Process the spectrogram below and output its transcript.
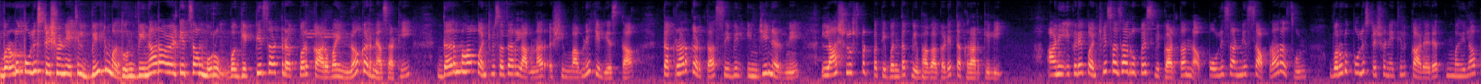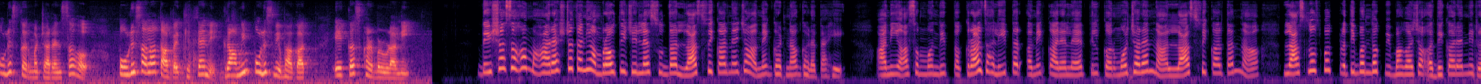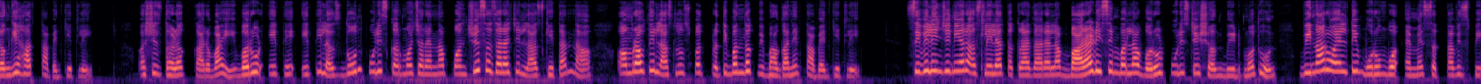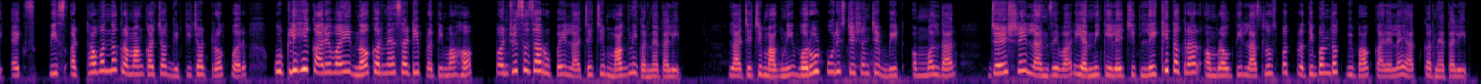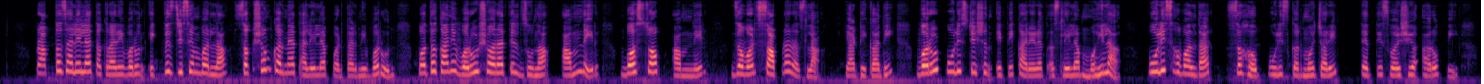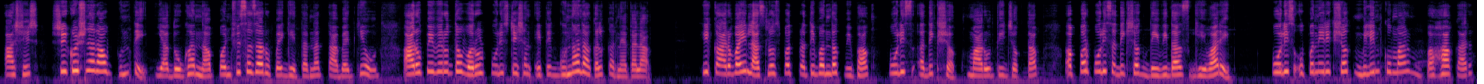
बरडू police station येथील बीटमधून विना रॉयल्टीचा मुरुम व गिट्टीचा ट्रकवर कारवाई न करण्यासाठी दरमहा पंचवीस हजार लागणार अशी मागणी केली असता तक्रार करता सिव्हिल इंजिनियरने लाचलुचपत प्रतिबंधक विभागाकडे तक्रार केली. आणि इकडे पंचवीस हजार रुपये स्वीकारताना पोलिसांनी सापळा रचून वरुड पोलीस स्टेशन येथील कार्यरत महिला पोलीस कर्मचाऱ्यांसह पोलिसाला ताब्यात घेतल्याने ग्रामीण पोलीस विभागात एकच खळबळ उडाली. देशासह महाराष्ट्रात आणि अमरावती जिल्ह्यात सुद्धा लाच स्वीकारण्याच्या अनेक घटना घडत आहे. आणि यासंबंधित तक्रार झाली तर अनेक कार्यालयातील कर्मचाऱ्यांना लाच स्वीकारताना लाचलुचपत प्रतिबंधक विभागाच्या अधिकाऱ्यांनी रंगेहात ताब्यात घेतले. अशीच धडक कारवाई वरुड येथे येथीलच दोन पोलीस कर्मचाऱ्यांना पंचवीस हजाराची लाच घेताना अमरावती लाचलुचपत प्रतिबंधक विभागाने ताब्यात घेतले. सिव्हिल इंजिनियर असलेल्या तक्रारदाराला बारा डिसेंबरला वरुड पोलीस स्टेशन बीडमधून विना रॉयल्टी मुरुम व एम एस सत्तावीस बी एक्स वीस अठ्ठावन्न क्रमांकाच्या गिट्टीच्या ट्रकवर कुठलीही कार्यवाही न करण्यासाठी प्रतिमाह पंचवीस हजार रुपये लाचेची मागणी करण्यात आली. लाचेची मागणी वरुड पोलीस स्टेशनचे बीट अंमलदार जयश्री लांजेवार यांनी केल्याची लेखी तक्रार अमरावती लाचलुचपत प्रतिबंधक विभाग कार्यालयात करण्यात आली. प्राप्त झालेल्या तक्रारीवरून एकवीस डिसेंबरला सक्षम करण्यात आलेल्या पडताळणीवरून पथकाने वरुड शहरातील जुना आमनेर बस स्टॉप आमनेर जवळ सापडा रचला. या ठिकाणी वरुड पोलीस स्टेशन येथे कार्यरत असलेल्या महिला पोलीस हवालदार सह पोलीस कर्मचारी तेहतीस वर्षीय आरोपी आशिष श्रीकृष्णराव भुंते या दोघांना पंचवीस हजार रुपये घेताना ताब्यात घेऊन आरोपीविरुद्ध वरुड पोलीस स्टेशन येथे गुन्हा दाखल करण्यात आला. ही कारवाई लाचलुचपत प्रतिबंधक विभाग पोलीस अधीक्षक मारुती जगताप अप्पर पोलीस अधीक्षक देवीदास घेवारे पोलीस उपनिरीक्षक मिलिंद कुमार बहाकार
